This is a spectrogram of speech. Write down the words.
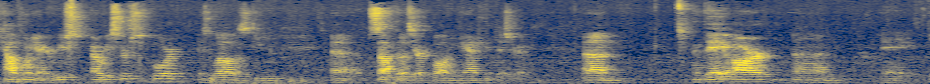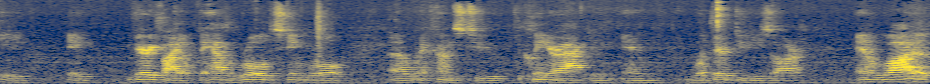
California Air Resources Board, as well as the uh, South Coast Air Quality Management District. Um, they are um, a, a, a, very vital. They have a role, distinct role, uh, when it comes to the Clean Air Act and, and what their duties are. And a lot of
